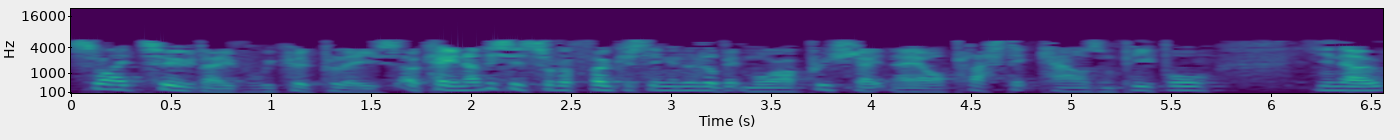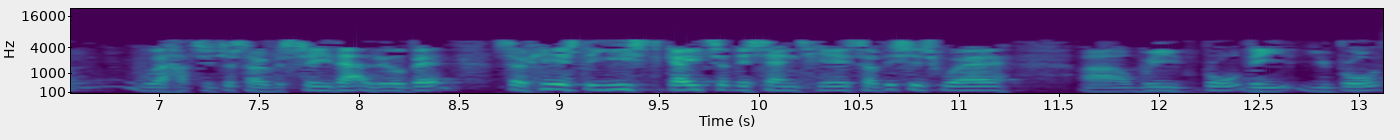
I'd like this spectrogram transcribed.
slide two, Dave, if we could please. Okay, now this is sort of focusing in a little bit more. I appreciate they are plastic cows and people you know, we'll have to just oversee that a little bit. So here's the east gate at this end here. So this is where uh, we brought the, you brought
